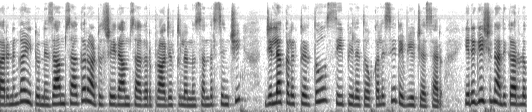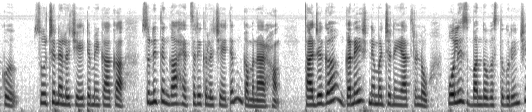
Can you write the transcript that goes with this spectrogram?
కారణంగా ఇటు నిజాం సాగర్ అటు శ్రీరామ్ సాగర్ ప్రాజెక్టులను సందర్శించి జిల్లా కలెక్టర్తో సిపిలతో కలిసి రివ్యూ చేశారు. ఇరిగేషన్ అధికారులకు సూచనలు చేయటమే కాక సున్నితంగా హెచ్చరికలు చేయటం గమనార్హం. తాజాగా గణేష్ నిమజ్జన యాత్రలో పోలీస్ బందోబస్తు గురించి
